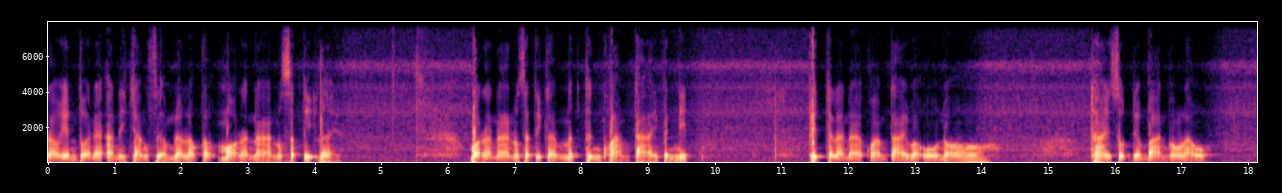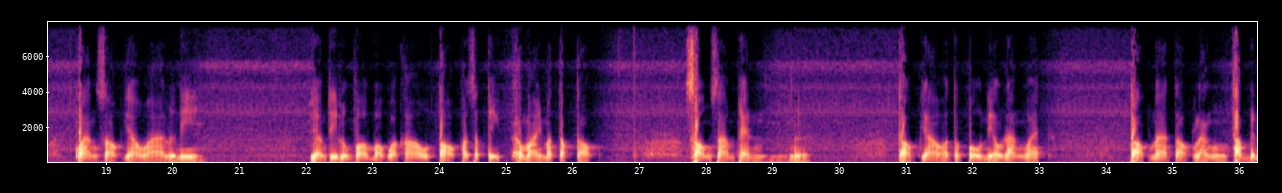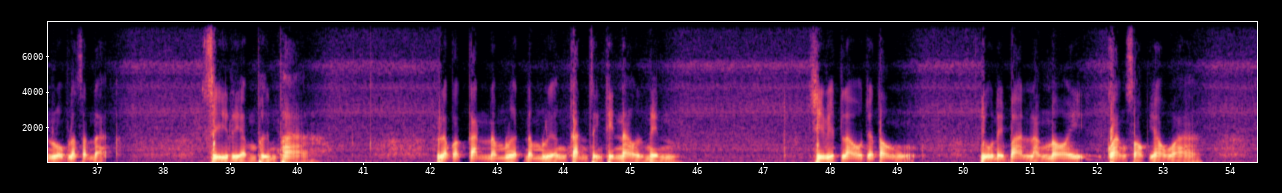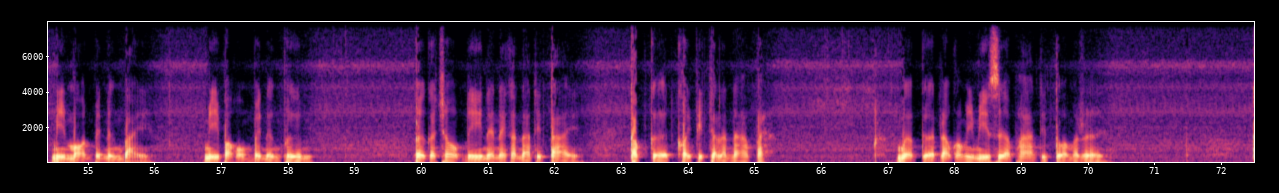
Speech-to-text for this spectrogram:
เราเห็นตัวในอนิจจังเสื่อมแล้วเราก็มรณานุสติเลย มรณานุสติก็นึกถึงความตายเป็นนิด พิจารณาความตายว่าโอ้เนาะท้ายสุดเดียบ้านของเรา กว้างศอกยาววาหรือนี่ อย่างที่หลวงพ่อบอกว่าเขาเอาตอกพลาสติก เอาไม้มาตอกตอกสองสามแผ่นนะ ตอกยาวเอาตะปูเหนียวรั้งไว้ ตอกหน้าตอกหลังทำเป็นรูปลักษณะ สี่เหลี่ยมผืนผ้า แล้วก็กันน้ำเลือดน้ำเหลืองกันสิ่งที่เน่าเหม็น ชีวิตเราจะต้องอยู่ในบ้านหลังน้อย กว้างศอกยาววา มีหมอนเป็นหนึ่งใบ มีผ้าห่มไปหนึ่งผืน เออก็โชคดีนะในขณะที่ตายกับเกิดค่อยพิจารณาไป เมื่อเกิดเราก็ไม่มีเสื้อผ้าติดตัวมาเลย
